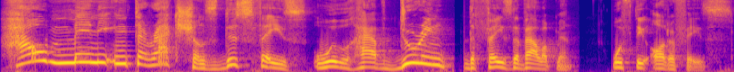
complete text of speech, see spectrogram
How many interactions this phase will have during the phase development with the other phase.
